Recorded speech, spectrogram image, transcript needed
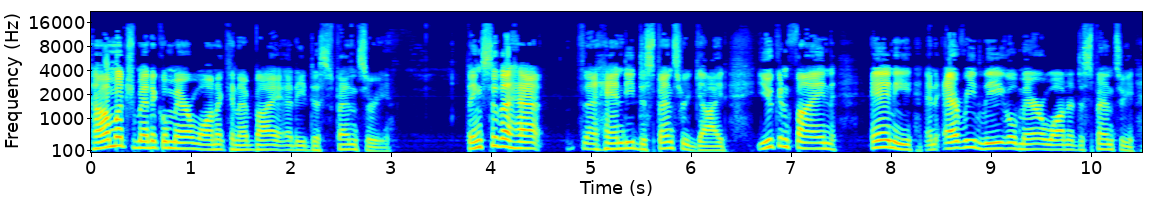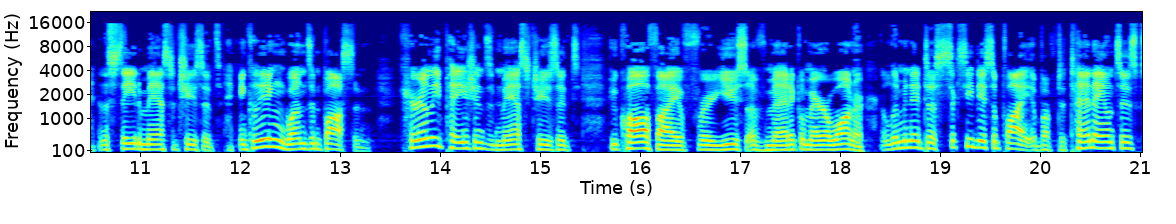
How much medical marijuana can I buy at a dispensary? Thanks to the, ha- the handy dispensary guide, you can find any and every legal marijuana dispensary in the state of Massachusetts, including ones in Boston. Currently, patients in Massachusetts who qualify for use of medical marijuana are limited to a 60 day supply of up to 10 ounces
